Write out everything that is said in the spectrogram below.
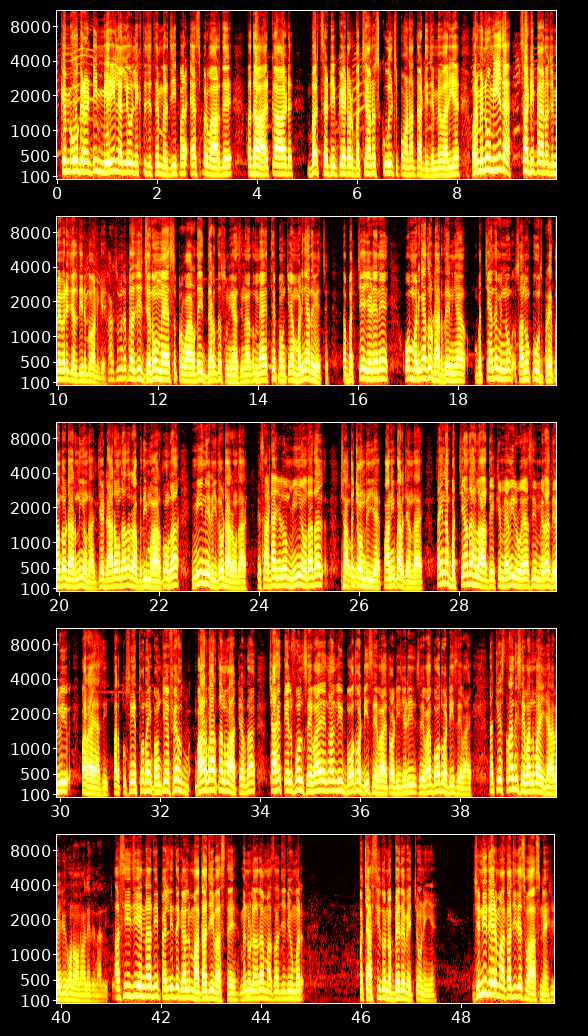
ਕਿ ਉਹ ਗਰੰਟੀ ਮੇਰੀ ਲੈ ਲਿਓ ਲਿਖਤ ਜਿੱਥੇ ਮਰਜ਼ੀ, ਪਰ ਇਸ ਪਰਿਵਾਰ ਦੇ ਆਧਾਰ ਕਾਰਡ ਬਰਥ ਸਰਟੀਫਿਕੇਟ ਔਰ ਬੱਚਿਆਂ ਨੂੰ ਸਕੂਲ ਚ ਪਾਉਣਾ ਤੁਹਾਡੀ ਜ਼ਿੰਮੇਵਾਰੀ ਹੈ ਔਰ ਮੈਨੂੰ ਉਮੀਦ ਹੈ ਸਾਡੀ ਭੈਣ ਉਹ ਜ਼ਿੰਮੇਵਾਰੀ ਜਲਦੀ ਨਿਭਾਉਣਗੇ। ਹਰਸਿਮਰਤ ਭਾਜੀ ਜਦੋਂ ਮੈਂ ਇਸ ਪਰਿਵਾਰ ਦਾ ਹੀ ਦਰਦ ਸੁਣਿਆ ਸੀ ਨਾ, ਤਾਂ ਮੈਂ ਇੱਥੇ ਪਹੁੰਚਿਆ ਮੜੀਆਂ ਦੇ ਵਿੱਚ, ਤਾਂ ਬੱਚੇ ਜਿਹੜੇ ਨੇ ਉਹ ਮੜੀਆਂ ਤੋਂ ਡਰਦੇ ਨਹੀਂ ਆ। ਬੱਚਿਆਂ ਦੇ ਮੈਨੂੰ, ਸਾਨੂੰ ਭੂਤ ਪ੍ਰੇਤਾਂ ਤੋਂ ਡਰ ਨਹੀਂ ਆਉਂਦਾ। ਜੇ ਡਰ ਆਉਂਦਾ ਤਾਂ ਰੱਬ ਦੀ ਮਾਰ ਤੋਂ ਆਉਂਦਾ, ਮੀਂਹ ਹਨੇਰੀ ਤੋਂ ਡਰ ਆਉਂਦਾ। ਤੇ ਸਾਡਾ ਜਦੋਂ ਮੀਂਹ ਆਉਂਦਾ ਤਾਂ ਛੱਤ ਚ ਆਉਂਦੀ ਹੈ, ਪਾਣੀ ਭਰ ਜਾਂਦਾ ਹੈ। ਤਾਂ ਇਹਨਾਂ ਬੱਚਿਆਂ ਦਾ ਹਾਲਾਤ ਦੇਖ ਕੇ ਮੈਂ ਵੀ ਰੋਇਆ ਸੀ, ਮੇਰਾ ਦਿਲ ਵੀ ਭਰ ਆਇਆ ਸੀ। ਪਰ ਤੁਸੀਂ ਇੱਥੋਂ ਤਾਈਂ ਪਹੁੰਚੇ, ਫਿਰ ਬਾਰ-ਬਾਰ ਧੰਨਵਾਦ ਕਰਦਾ। ਚਾਹੇ ਤਿਲ ਫੁੱਲ ਸੇਵਾ ਹੈ, ਇਹਨਾਂ ਲਈ ਬਹੁਤ ਵੱਡੀ ਸੇਵਾ ਹੈ, ਤੁਹਾਡੀ ਜਿਹੜੀ ਸੇਵਾ ਹੈ, ਬਹੁਤ ਵੱਡੀ ਸੇਵਾ ਹੈ। ਤਾਂ ਕਿਸ ਤਰ੍ਹਾਂ ਦੀ ਸੇਵਾ ਨਿਭਾਈ ਜਾਵੇ ਜੀ ਹੁਣ ਆਉਣ ਵਾਲੇ ਦਿਨਾਂ ਦੇ ਵਿੱਚ? ਅਸੀਂ ਜੀ ਇਹਨਾਂ ਦੀ ਪਹਿਲੀ ਤੇ ਗੱਲ ਮਾਤਾ ਜੀ ਵਾਸਤੇ। ਮੈਨੂੰ ਲੱਗਦਾ ਮਾਤਾ ਜੀ ਦੀ ਉਮਰ 85 ਤੋਂ 90 ਦੇ ਵਿੱਚ ਹੋਣੀ ਹੈ। ਜਿੰਨੀ ਦੇਰ ਮਾਤਾ ਜੀ ਦੇ ਸਵਾਸ ਨੇ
